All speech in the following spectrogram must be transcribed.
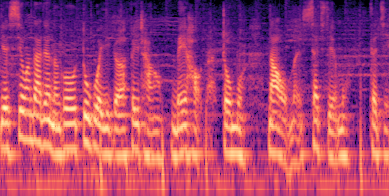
也希望大家能够度过一个非常美好的周末。那我们下期节目再见。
